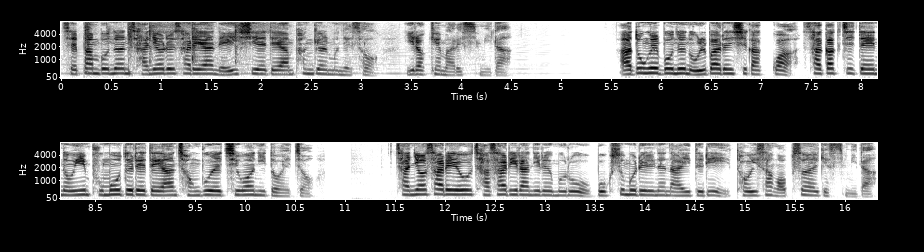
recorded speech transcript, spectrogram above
재판부는 자녀를 살해한 A 씨에 대한 판결문에서 이렇게 말했습니다. 아동을 보는 올바른 시각과 사각지대에 놓인 부모들에 대한 정부의 지원이 더해져 자녀 살해 후 자살이란 이름으로 목숨을 잃는 아이들이 더 이상 없어야겠습니다.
